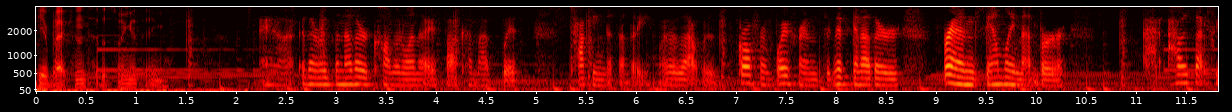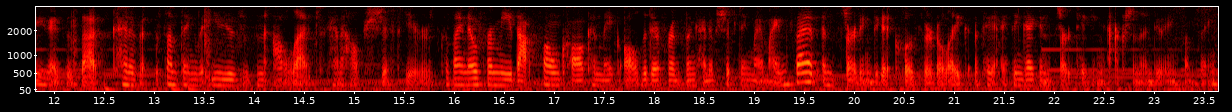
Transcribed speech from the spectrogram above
get back into the swing of things. Yeah uh, there was another common one that i saw come up with talking to somebody whether that was girlfriend boyfriend significant other friend family member how is that for you guys? Is that kind of something that you use as an outlet to kind of help shift gears? Because I know for me, that phone call can make all the difference in kind of shifting my mindset and starting to get closer to like, okay, I think I can start taking action and doing something.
